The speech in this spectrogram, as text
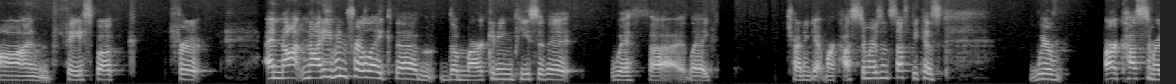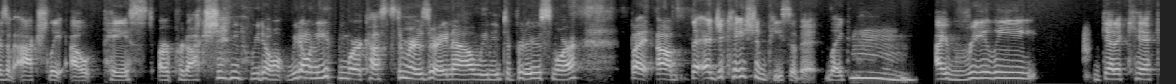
on Facebook for and not not even for like the the marketing piece of it with uh, like trying to get more customers and stuff because we're our customers have actually outpaced our production. We don't we don't need more customers right now. We need to produce more. But um, the education piece of it, like mm. I really get a kick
